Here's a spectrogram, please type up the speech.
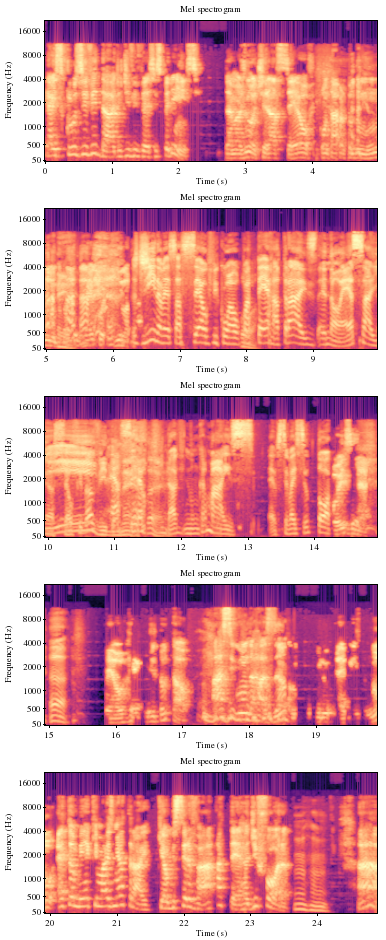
é a exclusividade de viver essa experiência. Já imaginou tirar selfie, contar para todo mundo, é. Imagina essa selfie com a, com a, terra atrás. É, não, essa aí. É a selfie da vida, é a né? Selfie é. da, nunca mais. É, você vai ser o top. Pois é. Ah. É o recorde total. A segunda razão que o mencionou é também a que mais me atrai, que é observar a Terra de fora. Uhum. A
